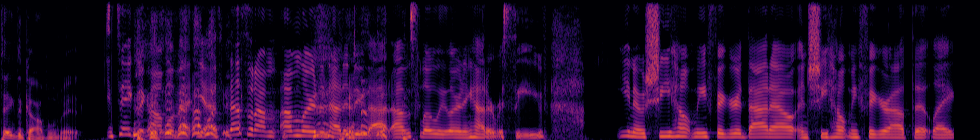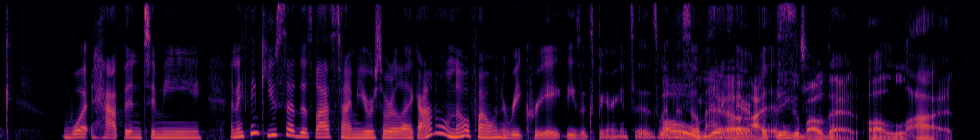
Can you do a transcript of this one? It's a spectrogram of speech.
take the compliment. Take the compliment. Yes, that's what I'm. I'm learning how to do that. I'm slowly learning how to receive. You know, she helped me figure that out, and she helped me figure out that like what happened to me. And I think you said this last time. You were sort of like, I don't know if I want to recreate these experiences with the oh, somatic Oh, I think about that a lot.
